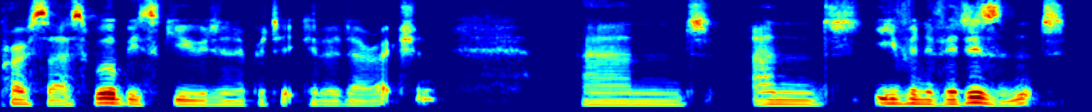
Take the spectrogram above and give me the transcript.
process will be skewed in a particular direction and and even if it isn't,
